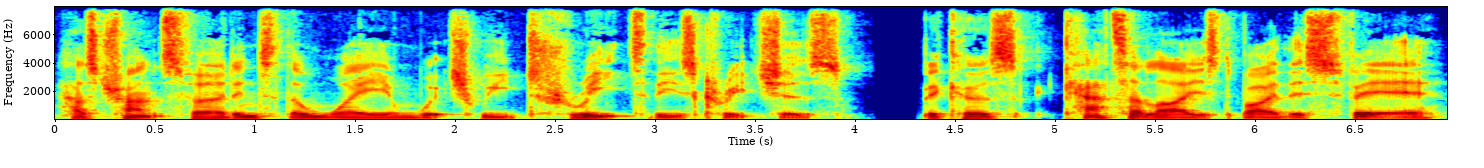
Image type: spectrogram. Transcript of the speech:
has transferred into the way in which we treat these creatures. Because, catalyzed by this fear,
